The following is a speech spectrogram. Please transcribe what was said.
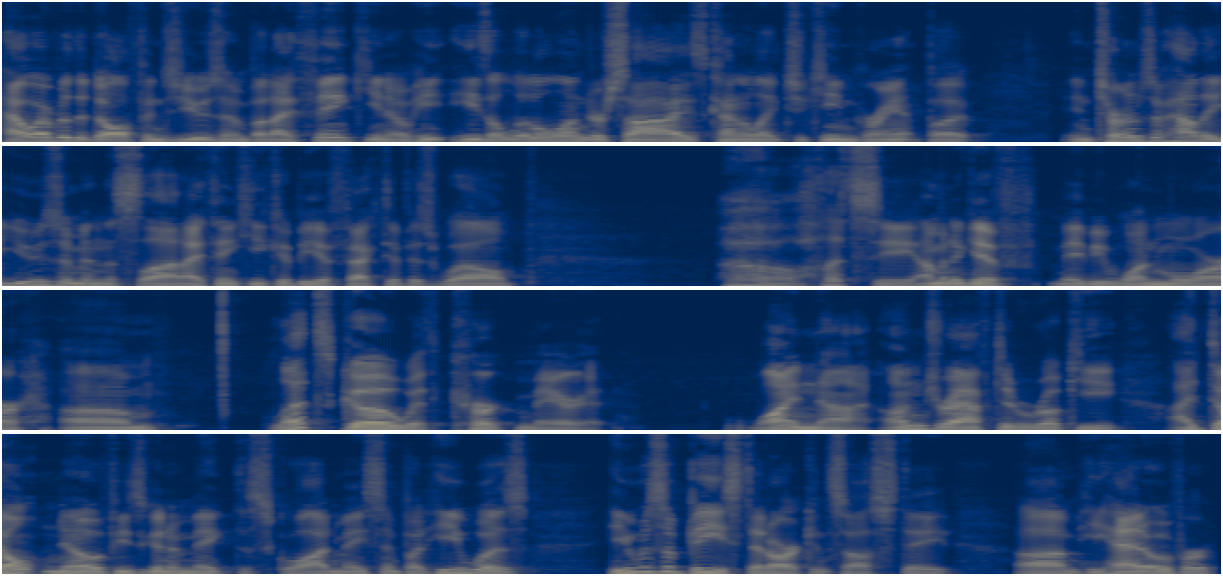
however the Dolphins use him, but I think you know he he's a little undersized, kind of like Jakeem Grant, but in terms of how they use him in the slot, I think he could be effective as well. Oh, let's see. I'm gonna give maybe one more. Um, let's go with Kirk Merritt. Why not? Undrafted rookie. I don't know if he's going to make the squad, Mason, but he was he was a beast at Arkansas State. Um, he had over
